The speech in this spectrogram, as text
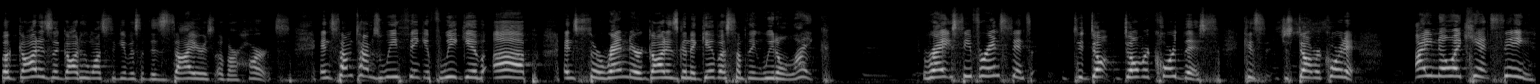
But God is a God who wants to give us the desires of our hearts. And sometimes we think if we give up and surrender, God is going to give us something we don't like. Right? See, for instance, don't don't record this because just don't record it. I know I can't sing.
